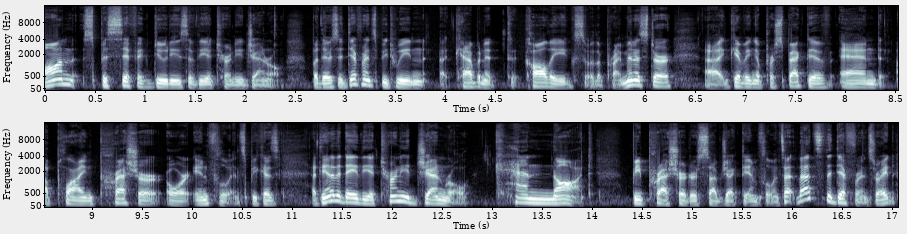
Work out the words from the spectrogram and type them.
on specific duties of the attorney general. But there's a difference between uh, cabinet colleagues or the prime minister uh, giving a perspective and applying pressure or influence. Because at the end of the day, the attorney general cannot be pressured or subject to influence. That, that's the difference, right?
